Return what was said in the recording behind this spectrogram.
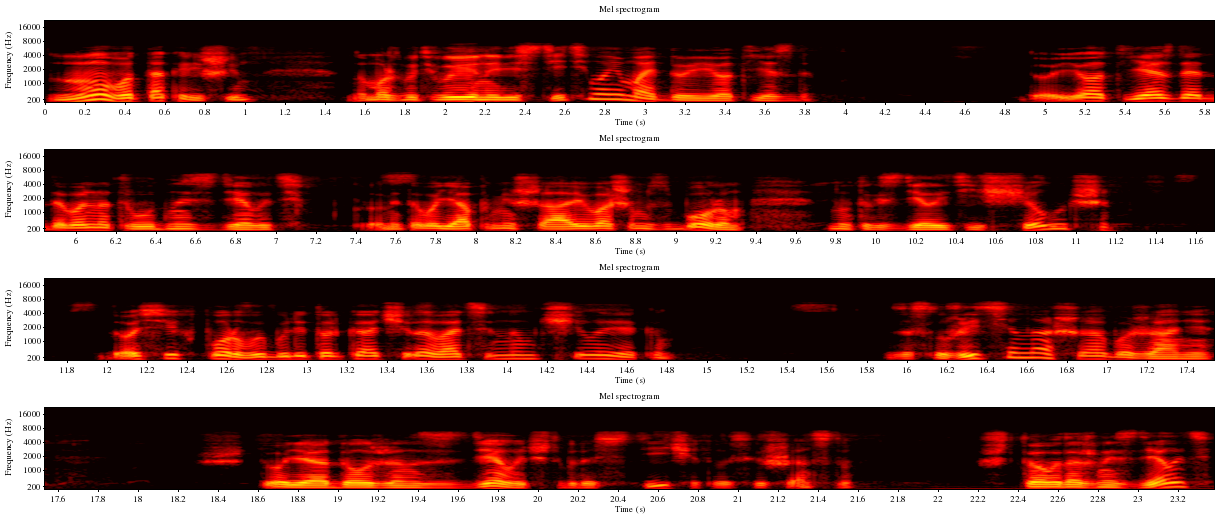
Ну, вот так и решим. Но, может быть, вы навестите мою мать до ее отъезда? До ее отъезда это довольно трудно сделать. Кроме того, я помешаю вашим сборам. Ну так сделайте еще лучше. До сих пор вы были только очаровательным человеком. Заслужите наше обожание. Что я должен сделать, чтобы достичь этого совершенства? Что вы должны сделать?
